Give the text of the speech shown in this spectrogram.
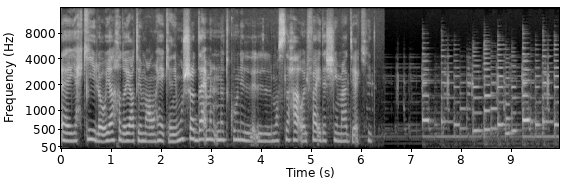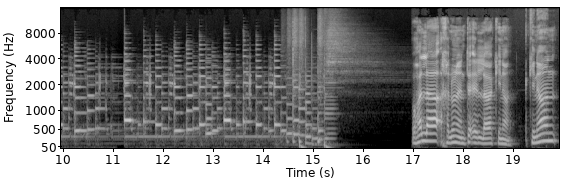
آه، يحكي له وياخذ ويعطي معه هيك يعني. مو شرط دائما إنه تكون المصلحة أو الفائدة شيء مادي أكيد. وهلأ خلونا ننتقل لكينان. كينان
